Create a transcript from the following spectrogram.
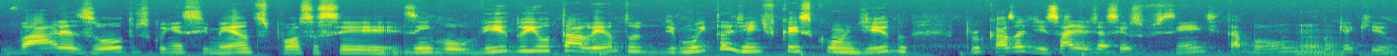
vários outros conhecimentos possam ser desenvolvido e o talento de muita gente fica escondido por causa disso. Ah, eu já sei o suficiente, tá bom, Uhum. no que aquilo.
